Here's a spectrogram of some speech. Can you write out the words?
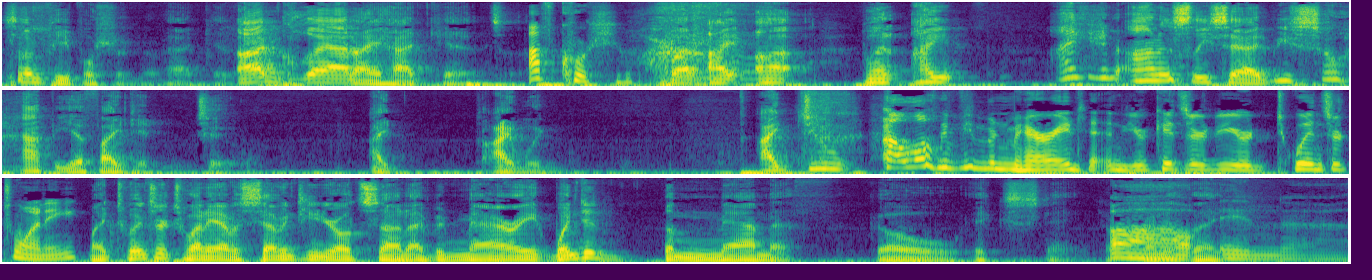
Some people shouldn't have had kids. I'm glad I had kids. of course you are. But I, uh, but I, I can honestly say I'd be so happy if I didn't too. I, I would. I do. How long have you been married? And your kids are your twins are 20. My twins are twenty. I have a seventeen-year-old son. I've been married. When did the mammoth go extinct? I'm Oh, in uh,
